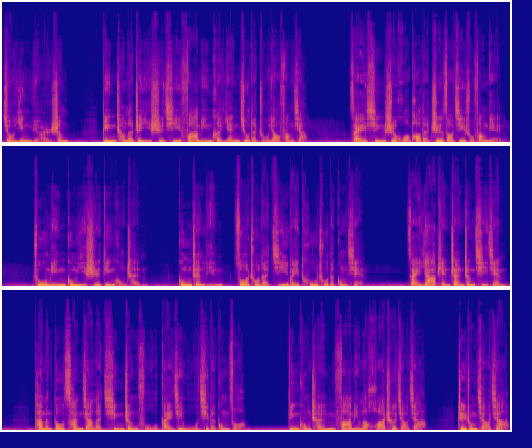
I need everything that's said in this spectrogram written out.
就应运而生，并成了这一时期发明和研究的主要方向。在新式火炮的制造技术方面，著名工艺师丁拱辰、龚振林做出了极为突出的贡献。在鸦片战争期间，他们都参加了清政府改进武器的工作。丁拱辰发明了滑车脚架，这种脚架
